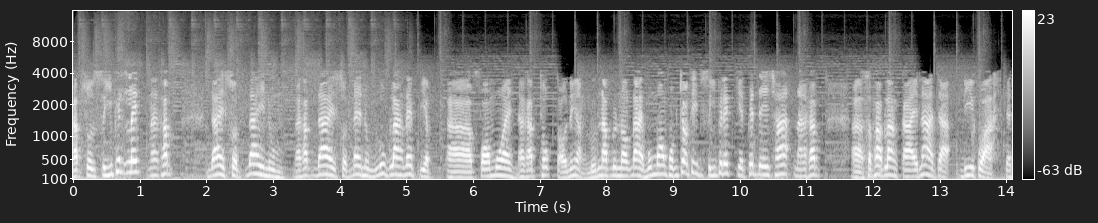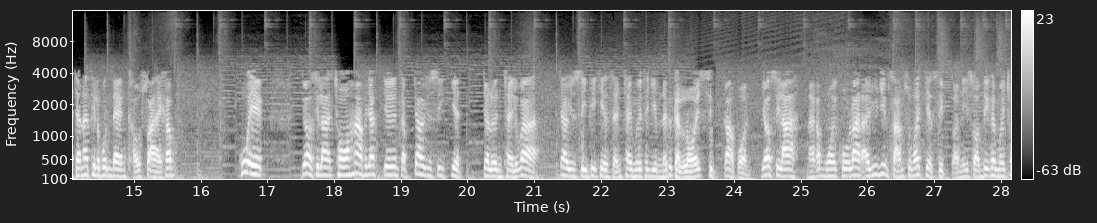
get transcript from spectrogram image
ครับ ส่วนสีเพชรเล็กนะครับ ได้สดได้หนุ่มนะครับ ได้สดได้หนุ่มรูปร่างได้เปรียบอฟอร์มวยนะครับชกต่อเนื่องลุ้นนับลุ้นนอกได้ มุมมองผมชอบที่สีเพชรเล็กเกียรติเพชรเดชะนะครับสภาพร่างกายน่าจะดีกว่า จะชนะธีรพลแดงเขาทรายครับคู่เอก ยอดศิลาชห้าพยักษ์เจอกับเจ้าอินทรีเกียรติเจริญชัยหรือว่าเจ้าอินทรีพีเคแสนชัยมือทยิมในพิกัด 119ปอนด์ยอดศิลานะครับมวยโคราชอายุ 23สูง170 ตอนนี้ซ้อมที่ค่ายมวยช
